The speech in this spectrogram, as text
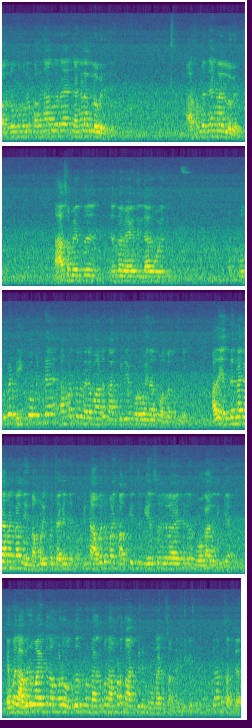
പതിനൊന്ന് മുതൽ പതിനാറ് വരെ ഞങ്ങളല്ലോ ഭരിച്ചത്. ആ സമയത്ത് ഞങ്ങളല്ലോ ഭരിച്ചത്. ആ സമയത്ത് എന്താ വേഗത ഇല്ലാതെ പോയത്? പൊതുവെ ടീകോമിന്റെ അന്നത്തെ ഒരു നിലപാട് താല്പര്യം കുറവ് അതിനകത്ത് വന്നിട്ടുണ്ട്. അത് എന്തെല്ലാം കാരണങ്ങളാണ് നീ നമ്മളിപ്പോൾ ചകഞ്ഞിട്ട് പിന്നെ അവരുമായി തർക്കിച്ച് കേസുകളായിട്ട് ഇങ്ങനെ പോകാതിരിക്കുക. എന്നാൽ അവരുമായിട്ട് നമ്മൾ ഒത്തീർപ്പുണ്ടാക്കുമ്പോൾ നമ്മുടെ താല്പര്യം പൂർണമായിട്ട് സംരക്ഷിക്കപ്പെടുക. ഇതാണ് സർക്കാർ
